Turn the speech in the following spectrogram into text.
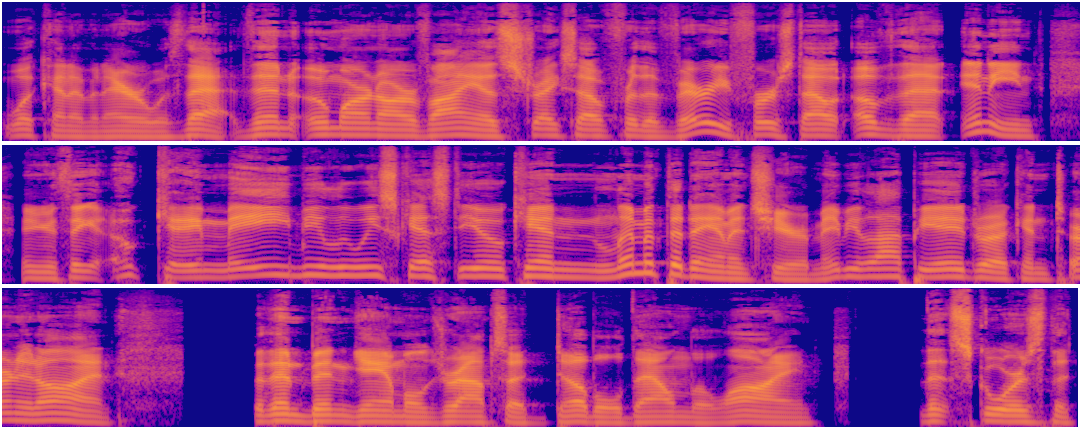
what kind of an error was that? Then Omar Narvaez strikes out for the very first out of that inning, and you're thinking, okay, maybe Luis Castillo can limit the damage here. Maybe La Piedra can turn it on. But then Ben Gamel drops a double down the line that scores the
